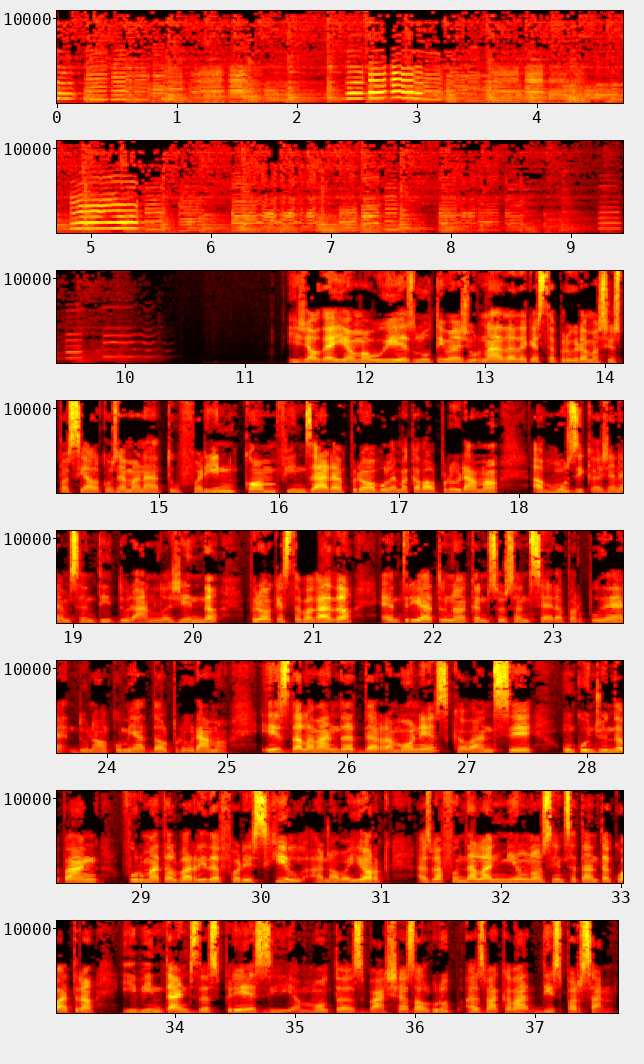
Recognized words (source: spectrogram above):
I ja ho dèiem, avui és l'última jornada d'aquesta programació especial que us hem anat oferint, com fins ara, però volem acabar el programa amb música. Ja n'hem sentit durant l'agenda, però aquesta vegada hem triat una cançó sencera per poder donar el comiat del programa. És de la banda de Ramones, que van ser un conjunt de punk format al barri de Forest Hill, a Nova York. Es va fundar l'any 1974 i 20 anys després i amb moltes baixes, el grup es va acabar dispersant.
